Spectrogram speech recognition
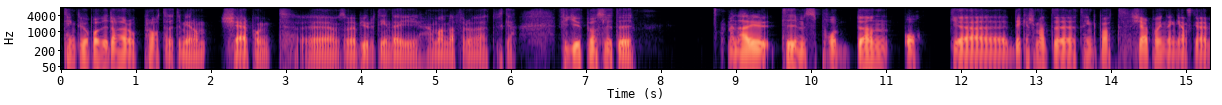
tänkte vi hoppa vidare här och prata lite mer om SharePoint eh, som vi har bjudit in dig Amanda för att vi ska fördjupa oss lite i. Men det här är ju Teams-podden och eh, det kanske man inte tänker på att SharePoint är en ganska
